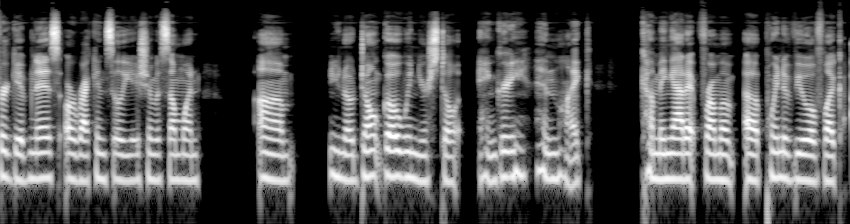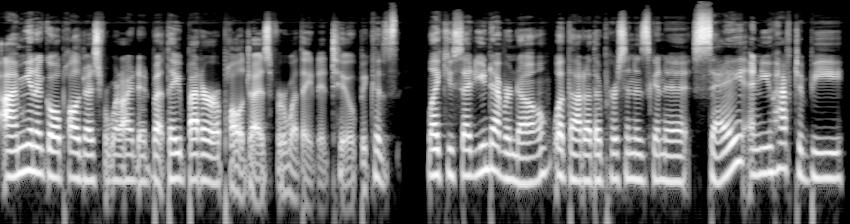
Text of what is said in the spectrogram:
forgiveness or reconciliation with someone, um, you know, don't go when you're still angry and like coming at it from a, a point of view of like, I'm going to go apologize for what I did, but they better apologize for what they did too. Because, like you said, you never know what that other person is going to say. And you have to be,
